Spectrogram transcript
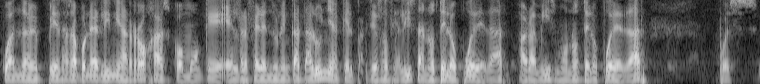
cuando empiezas a poner líneas rojas como que el referéndum en Cataluña que el Partido Socialista no te lo puede dar ahora mismo no te lo puede dar pues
